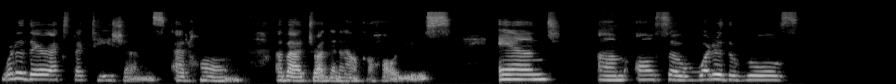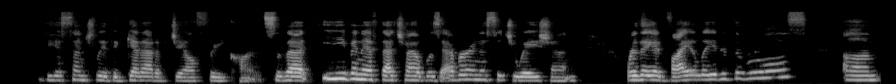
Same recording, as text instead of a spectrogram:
what are their expectations at home about drug and alcohol use, and um, also what are the rules the essentially the get out of jail free card so that even if that child was ever in a situation where they had violated the rules um,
